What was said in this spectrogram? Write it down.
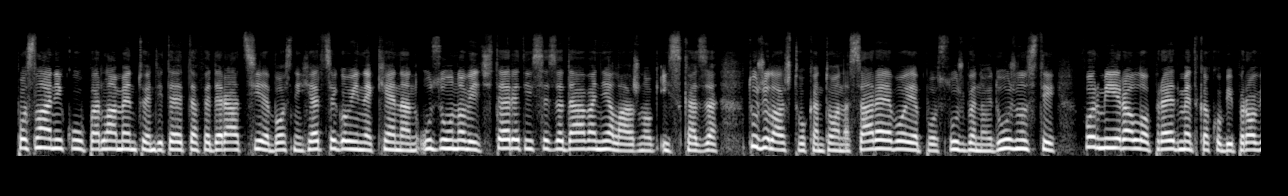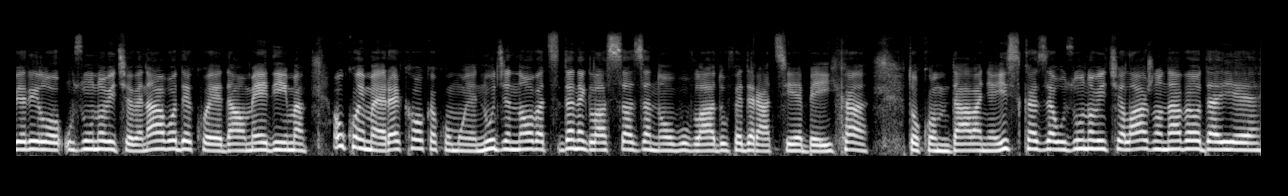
Poslanik u parlamentu entiteta Federacije Bosne i Hercegovine Kenan Uzunović tereti se za davanje lažnog iskaza. Tužilaštvo kantona Sarajevo je po službenoj dužnosti formiralo predmet kako bi provjerilo Uzunovićeve navode koje je dao medijima, a u kojima je rekao kako mu je nuđen novac da ne glasa za novu vladu Federacije BiH. Tokom davanja iskaza Uzunović je lažno naveo da je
